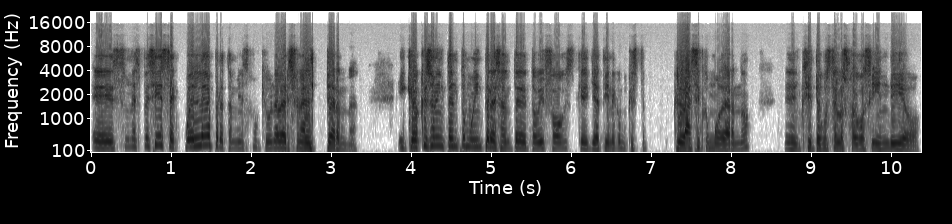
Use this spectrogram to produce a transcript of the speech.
es una especie de secuela, pero también es como que una versión alterna. Y creo que es un intento muy interesante de Toby Fox, que ya tiene como que este clásico moderno, eh, si te gustan los juegos indie o...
